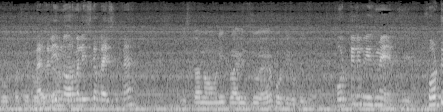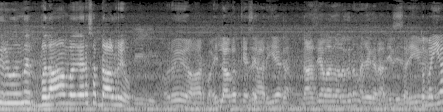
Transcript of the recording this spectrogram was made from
और नॉर्मली इसका प्राइस कितना है? इसका नॉर्मली प्राइस जो है फोर्टी रुपीज़ है। फोर्टी रुपीज़ में? फोर्टी रुपीज़ में बादाम वगैरह सब डाल रहे हो? जी जी। अरे यार भाई लागत कैसे आ रही है? गाजियाबाद वालों को तो मज़े करा दिए। सही तो भैया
